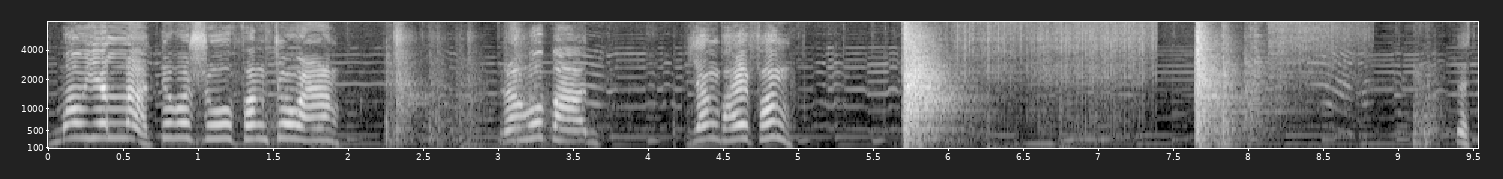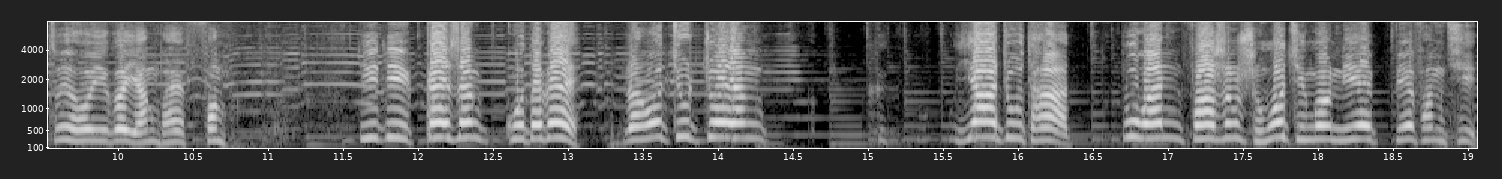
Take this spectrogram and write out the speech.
冒烟了。这个时候放这玩意儿。然后把羊排放，这最后一个羊排放，弟弟盖上锅的盖，然后就这样压住它，不管发生什么情况你也别放弃。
